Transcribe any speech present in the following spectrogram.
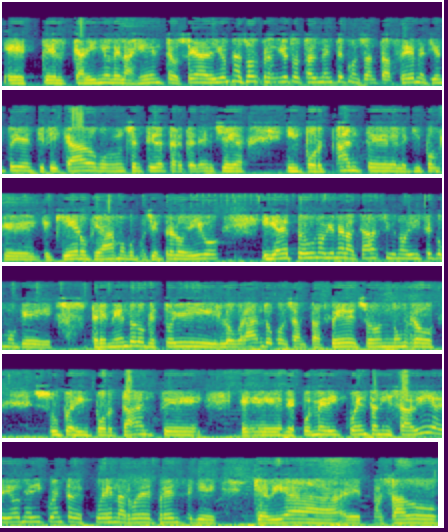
este, el cariño de la gente. O sea, Dios me ha sorprendido totalmente con Santa Fe, me siento identificado con un sentido de pertenencia importante del equipo que, quiero, que amo, como siempre lo digo. Y ya después uno viene a la casa y uno dice como que tremendo lo que estoy logrando con Santa Fe, son números súper importantes. Eh, después me di cuenta, ni sabía, yo me di cuenta después en la rueda de prensa que, que había eh, pasado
